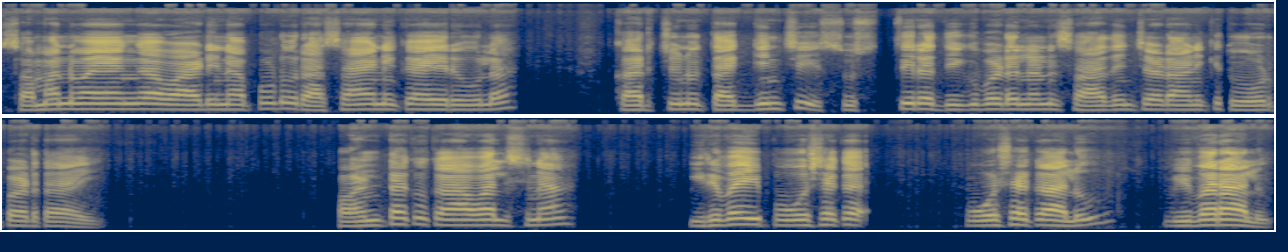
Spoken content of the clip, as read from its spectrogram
సమన్వయంగా వాడినప్పుడు రసాయనిక ఎరువుల ఖర్చును తగ్గించి సుస్థిర దిగుబడులను సాధించడానికి తోడ్పడతాయి. పంటకు కావలసిన ఇరవై పోషక పోషకాలు వివరాలు.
